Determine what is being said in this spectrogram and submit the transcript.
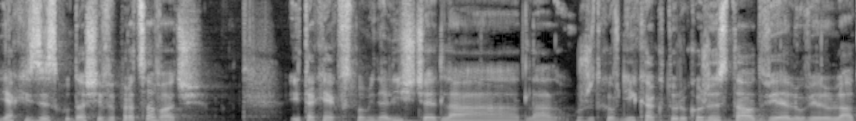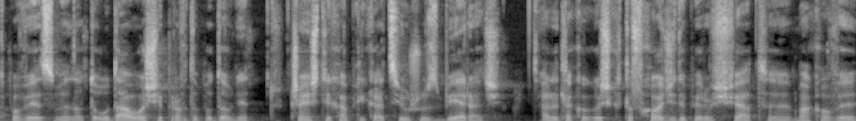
jaki zysk uda się wypracować. I tak jak wspominaliście, dla, dla użytkownika, który korzysta od wielu, wielu lat, powiedzmy, no to udało się prawdopodobnie część tych aplikacji już uzbierać, ale dla kogoś, kto wchodzi dopiero w świat e, makowy,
